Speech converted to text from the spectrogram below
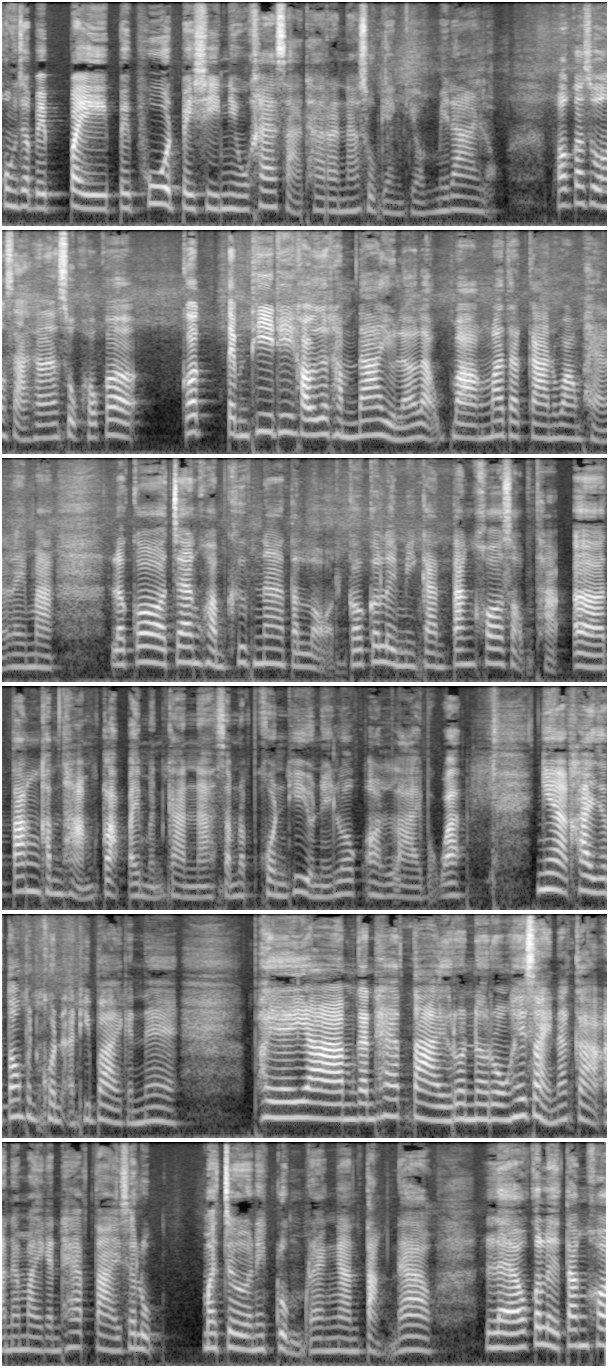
คงจะไปไปไปพูดไปชี้นิ้วแค่สาธารณสุขอย่างเดียวไม่ได้หรอกเพราะกระทรวงสาธารณสุขเขาก็ ก็เต็มที่ที่เขาจะทำได้อยู่แล้วแหละวางมาตรการวางแผนอะไรมา แล้วก็แจ้งความคืบหน้าตลอด ก็ก็เลยมีการตั้งข้อสอบถามตั้งคำถามกลับไปเหมือนกันนะสำหรับคนที่อยู่ในโลกออนไลน์ บอกว่า เนี่ยใครจะต้องเป็นคนอธิบายกันแน่ พยายามกันแทบตายรณรงค์ให้ใส่หน้ากากอนามัยกันแทบตายสรุป มาเจอในกลุ่มแรงงานต่างด้าว แล้วก็เลยตั้งข้อ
